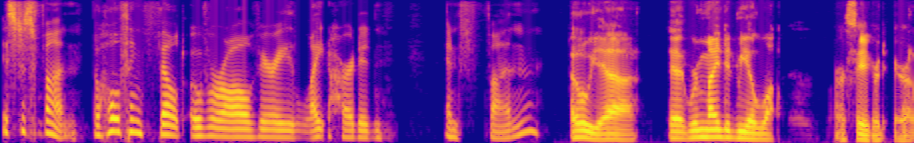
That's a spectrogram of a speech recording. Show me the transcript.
It's just fun. The whole thing felt overall very lighthearted and fun. Oh yeah. It reminded me a lot our favorite airline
